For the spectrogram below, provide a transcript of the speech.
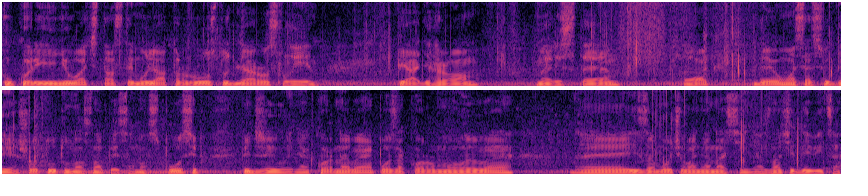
укорінювач та стимулятор росту для рослин. 5 грам. Мерістем. Так, дивимося сюди. Що тут у нас написано? Спосіб підживлення. Корневе, позакормлеве е, і замочування насіння. Значить, дивіться,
